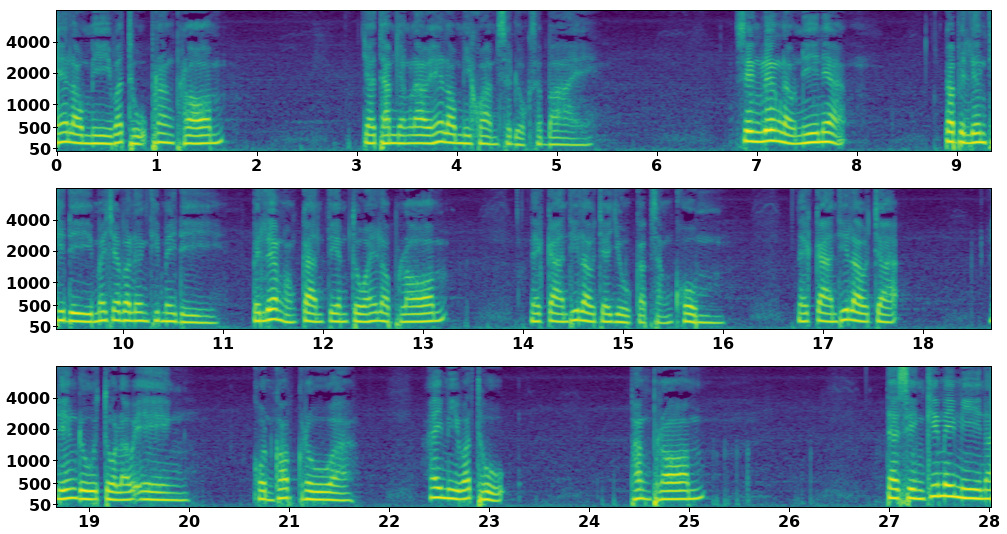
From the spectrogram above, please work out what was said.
ให้เรามีวัตถุพรั่งพร้อม จะทำอย่างไรให้เรามีความสะดวกสบาย ซึ่งเรื่องเหล่านี้เนี่ยก็เป็นเรื่องที่ดีไม่ใช่ว่าเรื่องที่ไม่ดี เป็นเรื่องของการเตรียมตัวให้เราพร้อม ในการที่เราจะอยู่กับสังคม ในการที่เราจะเลี้ยงดูตัวเราเอง คนครอบครัว ให้มีวัตถุ พังพร้อม แต่สิ่งที่ไม่มีใน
